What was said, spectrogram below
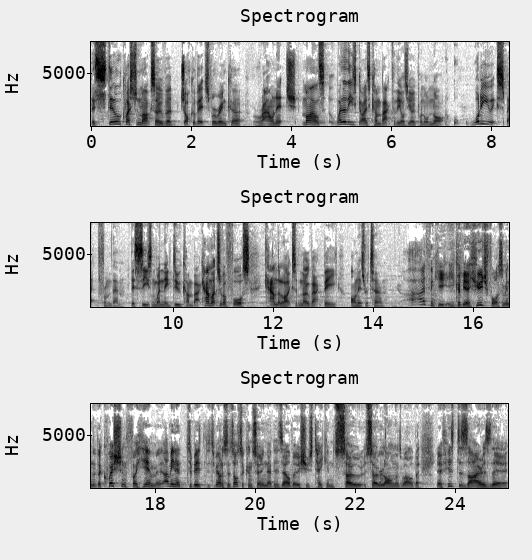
There's still question marks over Djokovic, Wawrinka, Raonic. Miles, whether these guys come back for the Aussie Open or not, what do you expect from them this season when they do come back? How much of a force can the likes of Novak be on his return? I think he, he could be a huge force. I mean, the question for him, I mean, uh, to be to be honest, it's also concerning that his elbow issues taken so so long as well. But you know, if his desire is there,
